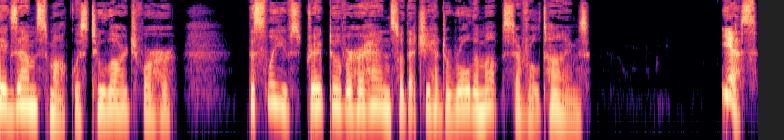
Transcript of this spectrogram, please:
The exam smock was too large for her. The sleeves draped over her hands so that she had to roll them up several times. Yes.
